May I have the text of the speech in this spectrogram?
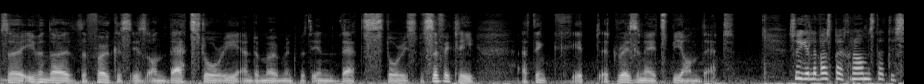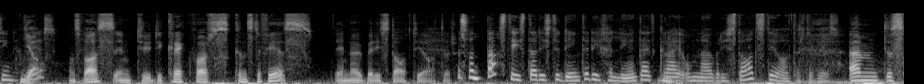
So even though the focus is on that story and a moment within that story specifically, I think it, it resonates beyond that. So julle was by Graamsstad te sien Ja, gewees? ons was in toe die Krek was kunstefees en nou by die Staatteater. Dit is fantasties dat die studente die geleentheid kry om nou by die Staatsteater te wees. Um dis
